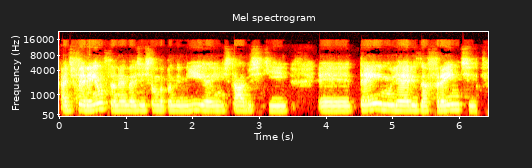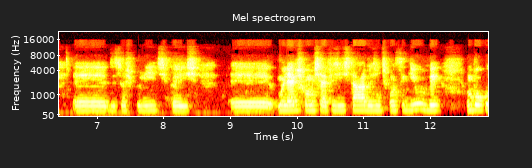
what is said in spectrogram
a diferença né, da gestão da pandemia em estados que é, têm mulheres à frente é, de suas políticas é, mulheres como chefes de Estado, a gente conseguiu ver um pouco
